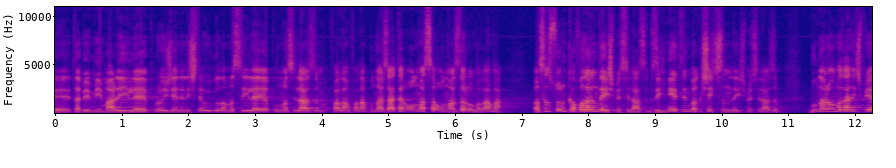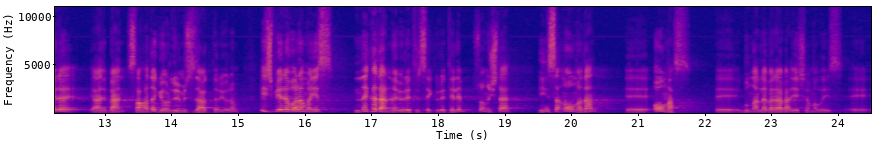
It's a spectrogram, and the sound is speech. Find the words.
e, tabii mimariyle, projenin işte uygulamasıyla yapılması lazım falan falan. Bunlar zaten olmazsa olmazlar olmalı ama asıl sorun kafaların değişmesi lazım. Zihniyetin bakış açısının değişmesi lazım. Bunlar olmadan hiçbir yere yani ben sahada gördüğümü size aktarıyorum. Hiçbir yere varamayız. Ne kadar ne üretirsek üretelim. Sonuçta insan olmadan e, olmaz. E, bunlarla beraber yaşamalıyız. E,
